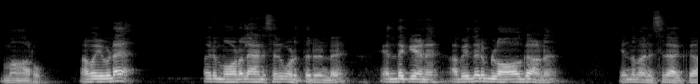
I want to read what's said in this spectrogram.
മാറും. അപ്പോൾ ഇവിടെ ഒരു മോഡൽ ആൻസർ കൊടുത്തിട്ടുണ്ട്. എന്തൊക്കെയാണ്? അപ്പോൾ ഇതൊരു ബ്ലോഗാണ് എന്ന് മനസ്സിലാക്കുക.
